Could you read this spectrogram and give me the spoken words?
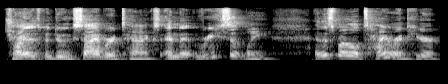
China's been doing cyber attacks, and recently, and this is my little tyrant here.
